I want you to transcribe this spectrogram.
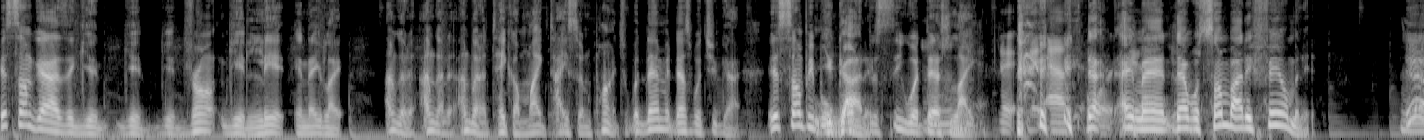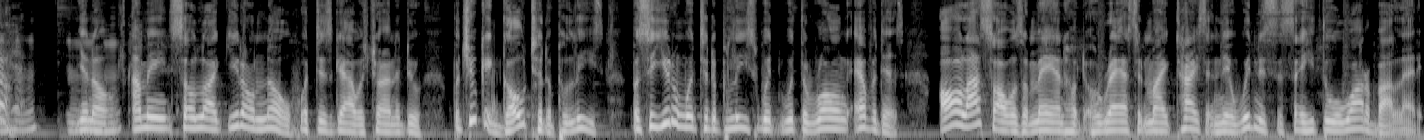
it's some guys that get get get drunk, get lit, and they like, I'm gonna I'm gonna I'm gonna take a Mike Tyson punch. But damn it, that's what you got. It's some people You got want it. to see what that's mm-hmm. like. They, they asked for That- it. hey man, there was somebody filming it. Mm-hmm. Yeah. Mm-hmm. You know, mm-hmm. I mean, so like you don't know what this guy was trying to do. But you can go to the police. But see, you don't went to the police with, with the wrong evidence. All I saw was a man har- harassing Mike Tyson, and then witnesses say he threw a water bottle at him.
